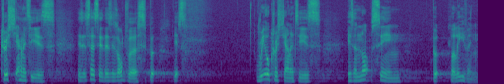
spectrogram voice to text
Christianity is, as it says here, there's this odd verse, but it's real Christianity is, is a not seeing but believing,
